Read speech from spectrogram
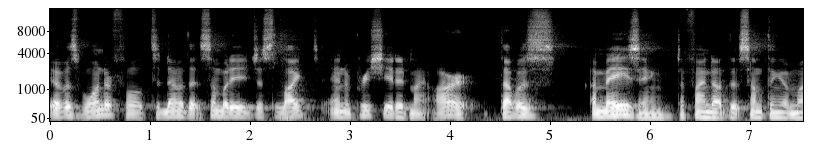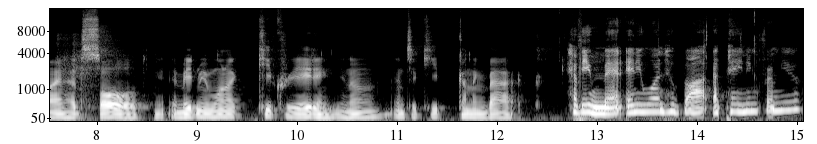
It was wonderful to know that somebody just liked and appreciated my art. That was amazing to find out that something of mine had sold. It made me want to keep creating, you know, and to keep coming back. Have you met anyone who bought a painting from you?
